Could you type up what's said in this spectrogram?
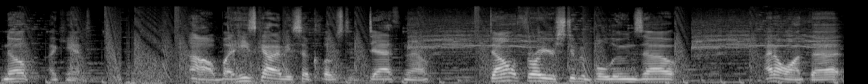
Nope, I can't. Oh, but he's gotta be so close to death now. Don't throw your stupid balloons out. I don't want that.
